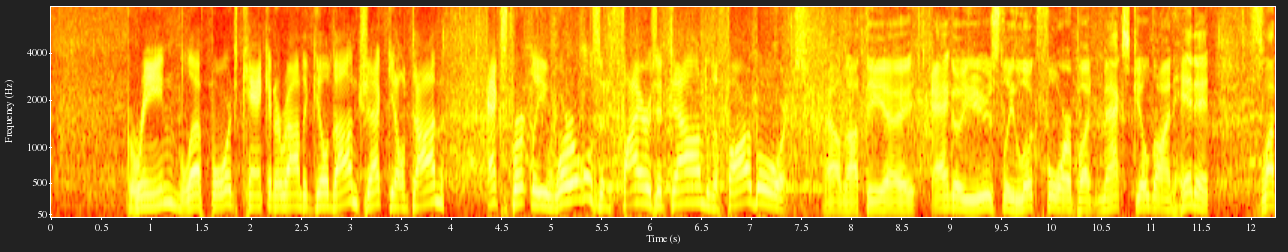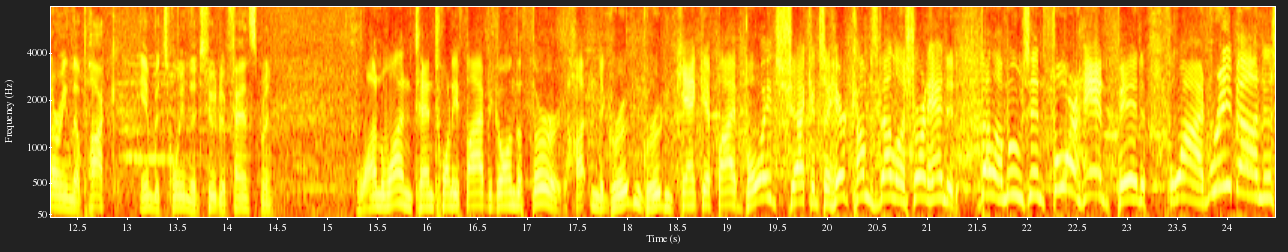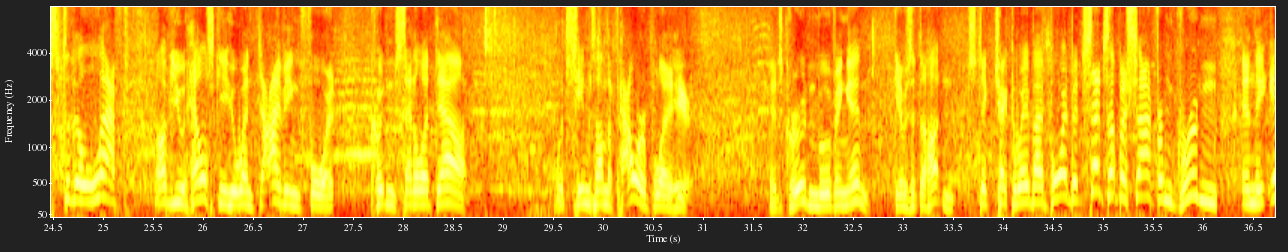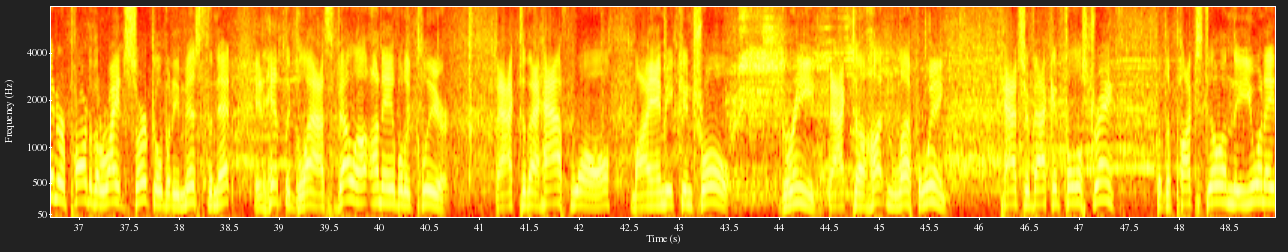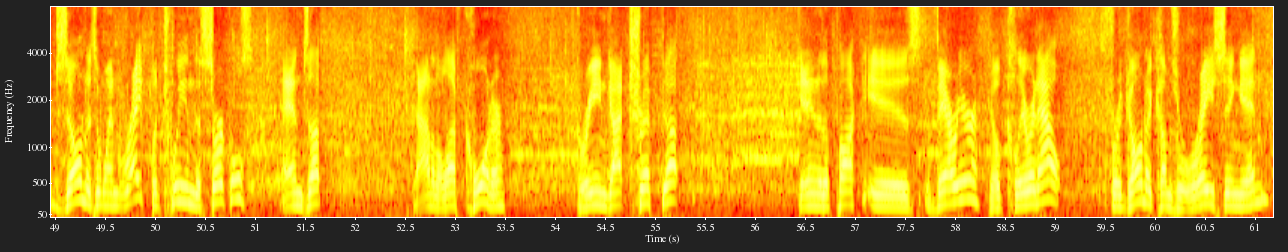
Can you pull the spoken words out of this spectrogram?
Green, left boards, can't get around to Gildon. Check. Gildon expertly whirls and fires it down to the far boards. Well, not the uh, angle you usually look for, but Max Gildon hit it, fluttering the puck in between the two defensemen. 1 1, 10 25 to go in the third. Hutton to Gruden. Gruden can't get by Boyd's check, and so here comes Vela shorthanded. Vela moves in, forehand bid wide. Rebound is to the left of Uhelski, who went diving for it. Couldn't settle it down. Which team's on the power play here? It's Gruden moving in, gives it to Hutton. Stick checked away by Boyd, but sets up a shot from Gruden in the inner part of the right circle, but he missed the net. It hit the glass. Vela unable to clear. Back to the half wall. Miami control. Green back to Hutton, left wing. Catcher back at full strength, but the puck still in the UNH zone as it went right between the circles. Ends up down in the left corner. Green got tripped up. Getting to the puck is Verrier. He'll clear it out. Fragona comes racing in.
